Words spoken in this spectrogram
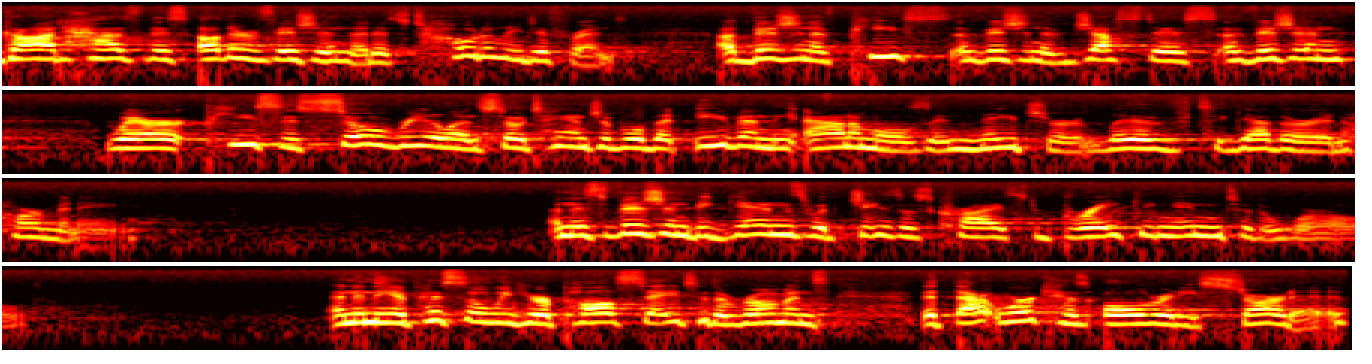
God has this other vision that is totally different a vision of peace, a vision of justice, a vision where peace is so real and so tangible that even the animals in nature live together in harmony. And this vision begins with Jesus Christ breaking into the world. And in the epistle, we hear Paul say to the Romans that that work has already started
